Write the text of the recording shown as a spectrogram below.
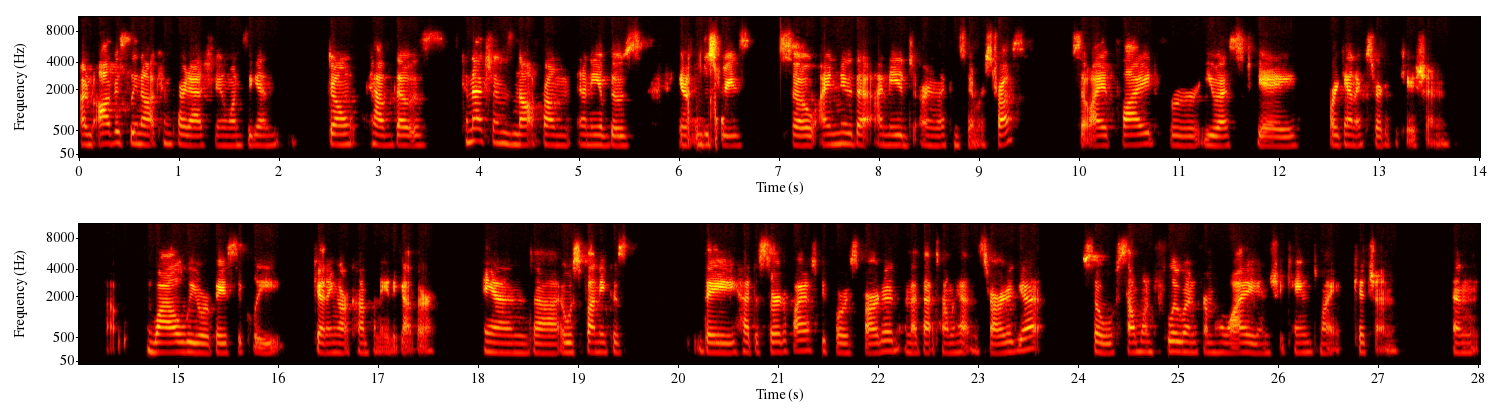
I'm obviously not Kim Kardashian. Once again, don't have those connections, not from any of those you know industries. So I knew that I needed to earn the consumer's trust. So I applied for USDA organic certification while we were basically getting our company together. And uh, it was funny because they had to certify us before we started. And at that time, we hadn't started yet. So someone flew in from Hawaii and she came to my kitchen. And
